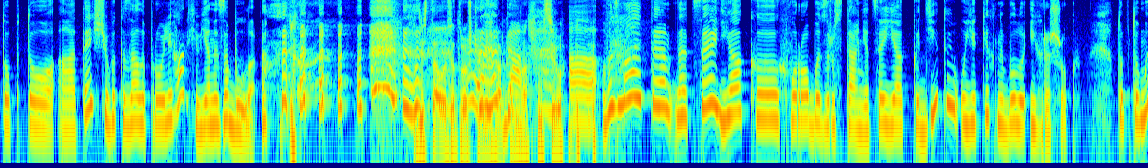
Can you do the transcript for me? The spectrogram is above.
тобто, а те, що ви казали про олігархів, я не забула. Дісталося трошки олігархам Да. нашим сьогодні. А ви знаєте, це як е, хвороби зростання, це як діти, у яких не було іграшок. Тобто ми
